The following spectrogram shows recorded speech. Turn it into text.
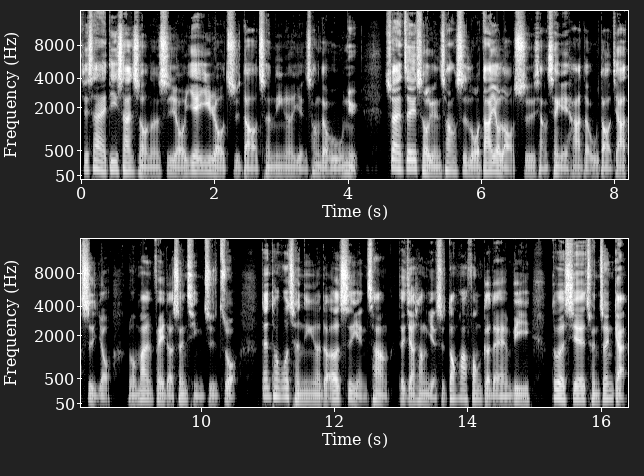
接下来第三首呢，是由叶一柔指导、陈宁儿演唱的《舞女》。虽然这一首原唱是罗大佑老师想献给他的舞蹈家挚友罗曼菲的深情之作。但通过陈宁儿的二次演唱，再加上也是动画风格的 MV，多了些纯真感，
